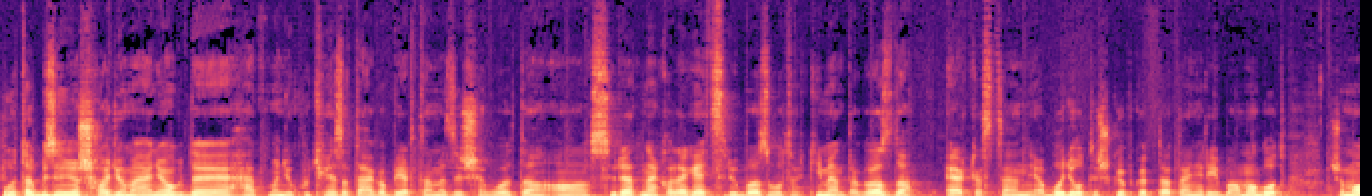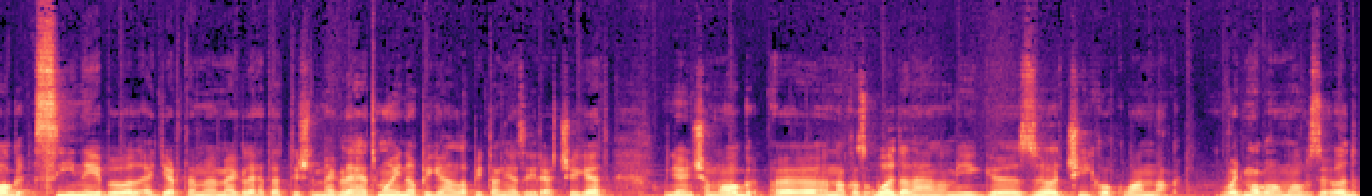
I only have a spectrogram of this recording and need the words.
Voltak bizonyos hagyományok, de hát mondjuk úgy, hogy ez a tágabb értelmezése volt a, a szüretnek. A legegyszerűbb az volt, hogy kiment a gazda, elkezdte enni a bogyót, és köpködte a tenyerébe a magot, és a mag színéből egyértelműen meg lehetett, és meg lehet mai napig állapítani az érettséget, ugyanis a magnak az oldalán, amíg zöld csíkok vannak, vagy maga a mag zöld,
